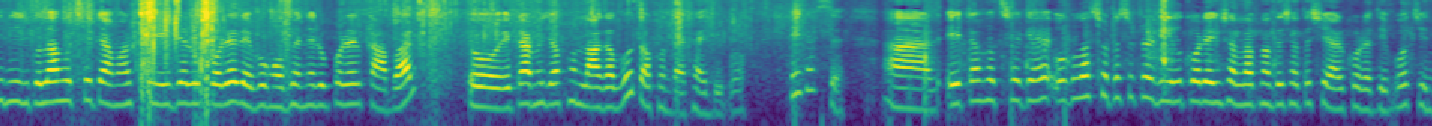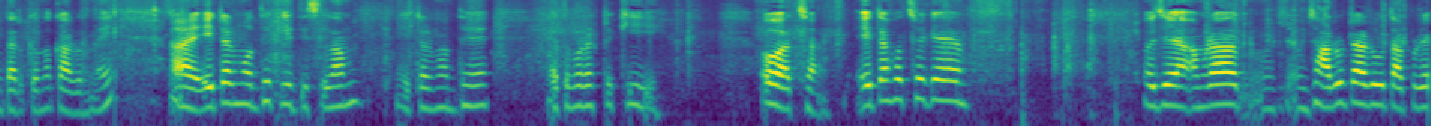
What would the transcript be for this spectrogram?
জিনিসগুলা হচ্ছে কি আমার ফ্রিজের উপরের এবং ওভেনের উপরের কাবার তো এটা আমি যখন লাগাবো তখন দেখাই দিব। ঠিক আছে? আর এটা হচ্ছে গিয়ে ওগুলা ছোট ছোট রিল করে ইনশাল্লাহ আপনাদের সাথে শেয়ার করে দিব, চিন্তার কোনো কারণ নেই। আর এটার মধ্যে কি দিছিলাম? এটার মধ্যে এত বড় একটা কি? ও আচ্ছা এটা হচ্ছে গিয়ে ওই যে আমরা ঝাড়ু টাড়ু, তারপরে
